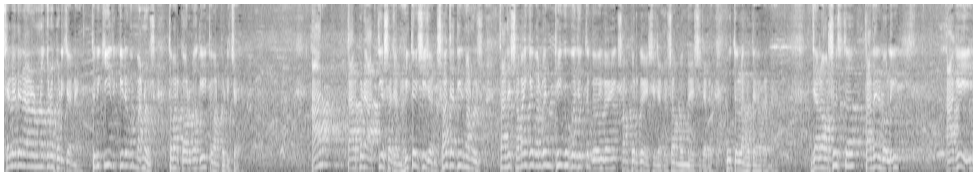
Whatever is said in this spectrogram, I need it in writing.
ছেলেদের আর অন্য কোনো পরিচয় নেই। তুমি কি, কীরকম মানুষ? তোমার কর্ম দিয়েই তোমার পরিচয়। আর তারপরে আত্মীয় স্বজন, হিতৈষীজন, স্বজাতির মানুষ, তাদের সবাইকে বলবেন, ঠিক উপযুক্ত বৈবাহিক সম্পর্ক এসে যাবে, সম্বন্ধ এসে যাবে, উতলা হতে হবে না। যারা অসুস্থ, তাদের বলি, আগেই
